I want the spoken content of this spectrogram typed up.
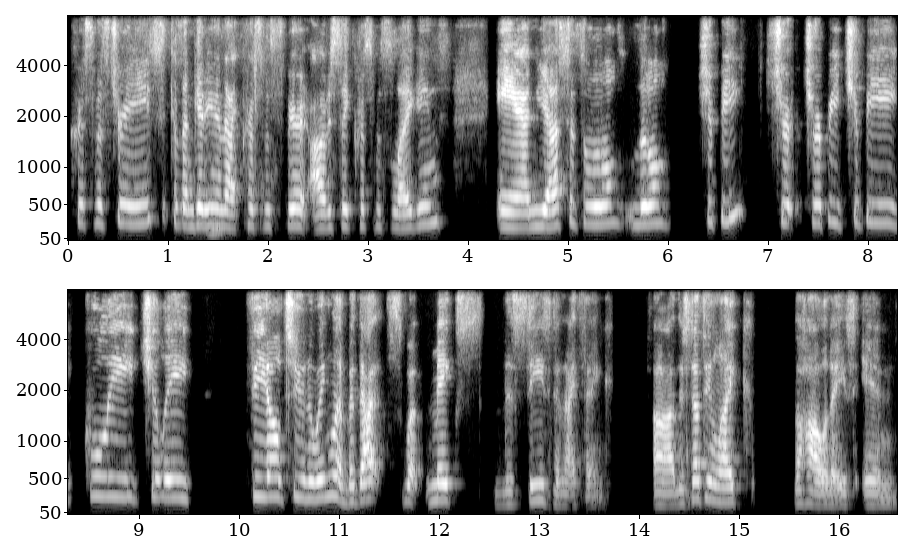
Christmas trees because I'm getting in that Christmas spirit. Obviously, Christmas leggings, and yes, it's a little little chippy, chir- chirpy, chippy, cooly, chilly feel to New England, but that's what makes this season, I think. Uh, there's nothing like the holidays in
